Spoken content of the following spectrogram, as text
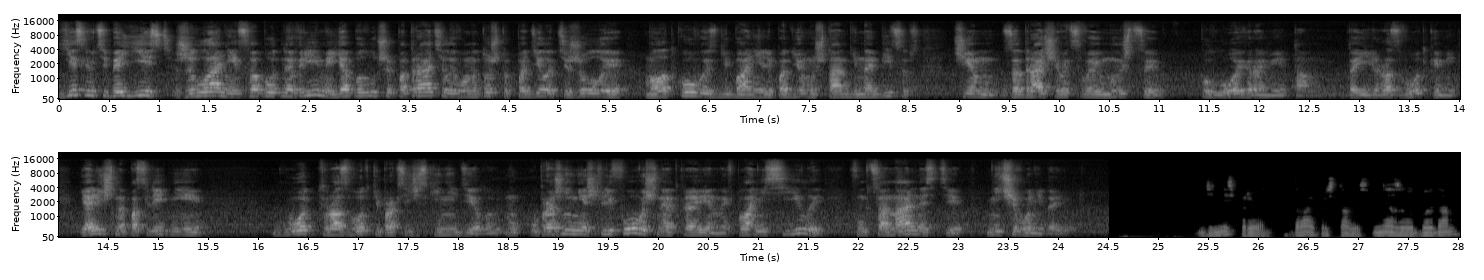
если у тебя есть желание и свободное время, я бы лучше потратил его на то, чтобы поделать тяжелые молотковые сгибания или подъемы штанги на бицепс, чем задрачивать свои мышцы пуловерами, там, да и разводками. Я лично последний год разводки практически не делаю. Ну, упражнения шлифовочные, откровенные, в плане силы, функциональности ничего не дают. Денис, привет. Давай представлюсь. Меня зовут Богдан,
